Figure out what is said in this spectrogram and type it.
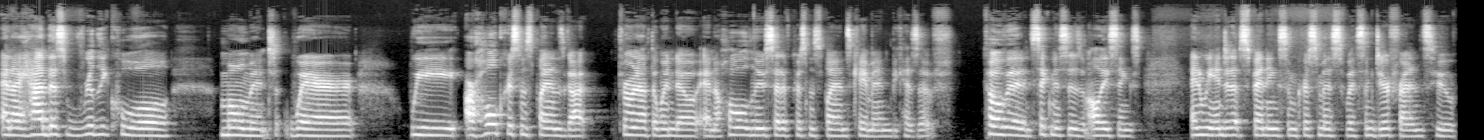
and i had this really cool moment where we our whole christmas plans got thrown out the window and a whole new set of Christmas plans came in because of COVID and sicknesses and all these things. And we ended up spending some Christmas with some dear friends who,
